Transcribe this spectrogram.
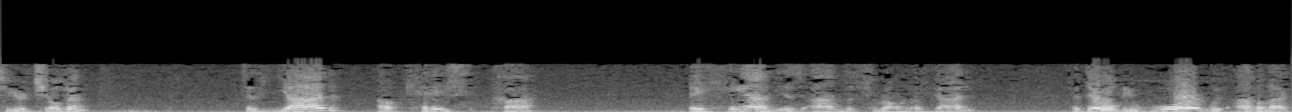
to your children. It says, Yad al Kes Ka, a hand is on the throne of God, that there will be war with Amalek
